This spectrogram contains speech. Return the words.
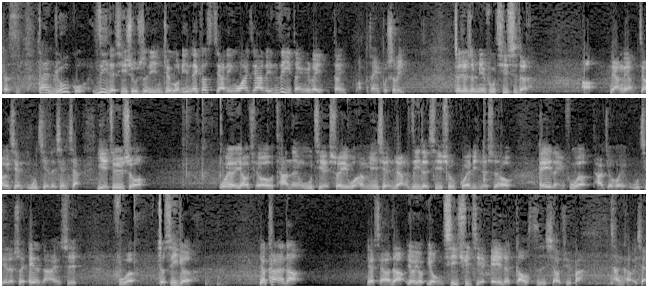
x，但如果 z 的系数是零，结果零 x 加零 y 加零 z 等于零等于啊不等于不是零。这就是名副其实的，好两两交一线无解的现象。也就是说，为了要求它能无解，所以我很明显让 z 的系数归零的时候，a 等于负二，它就会无解了。所以 a 的答案是负二。这是一个要看得到、要想得到、要有勇气去解 a 的高斯小去法，参考一下。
